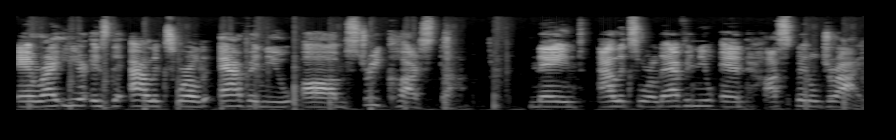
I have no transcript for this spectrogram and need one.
And right here is the Alex World Avenue um streetcar stop named Alex World Avenue and Hospital Drive.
